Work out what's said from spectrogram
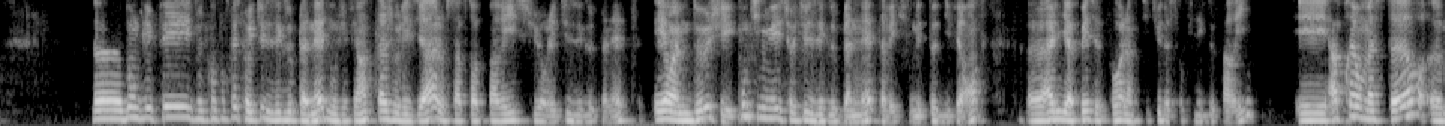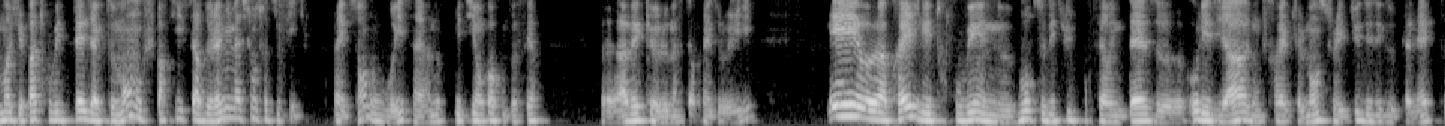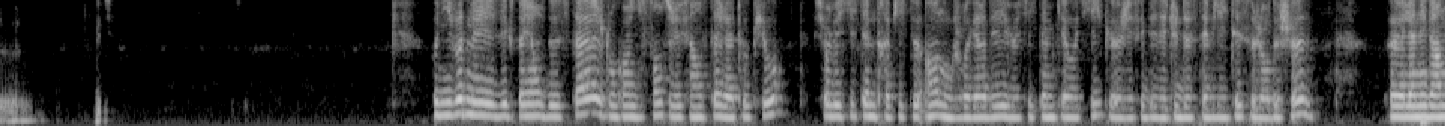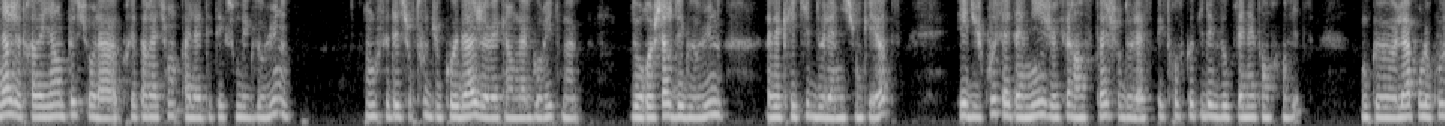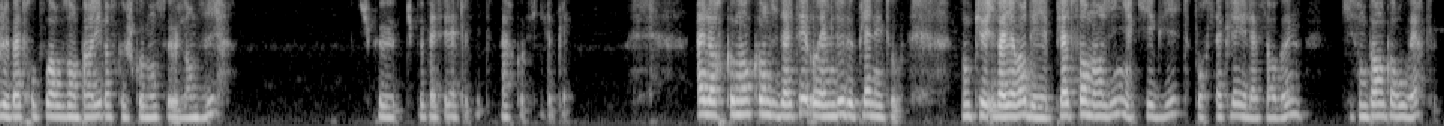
Euh, donc, j'ai fait, je me suis concentré sur l'étude des exoplanètes. Donc, j'ai fait un stage au LESIA, à l'Observatoire de Paris, sur l'étude des exoplanètes. Et en M2, j'ai continué sur l'étude des exoplanètes avec une méthode différente, euh, à l'IAP, cette fois, à l'Institut d'astrophysique de Paris. Et après, en master, euh, moi, je n'ai pas trouvé de thèse directement. Donc, je suis parti faire de l'animation scientifique, Donc, vous voyez, c'est un autre métier encore qu'on peut faire avec le master planétologie. Et après, j'ai trouvé une bourse d'études pour faire une thèse au LESIA. Donc, je travaille actuellement sur l'étude des exoplanètes Au niveau de mes expériences de stage, donc en licence, j'ai fait un stage à Tokyo sur le système Trappiste 1, donc je regardais le système chaotique, euh, j'ai fait des études de stabilité, ce genre de choses. Euh, l'année dernière, j'ai travaillé un peu sur la préparation à la détection d'exolunes. Donc c'était surtout du codage avec un algorithme de recherche d'exolunes avec l'équipe de la mission Keops. Et du coup, cette année, je vais faire un stage sur de la spectroscopie d'exoplanètes en transit. Donc euh, là, pour le coup, je ne vais pas trop pouvoir vous en parler parce que je commence lundi. Tu peux, passer la slide, Marco, s'il te plaît. Alors, comment candidater au M2 de Planeto Donc, euh, il va y avoir des plateformes en ligne qui existent pour Saclay et la Sorbonne, qui ne sont pas encore ouvertes.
